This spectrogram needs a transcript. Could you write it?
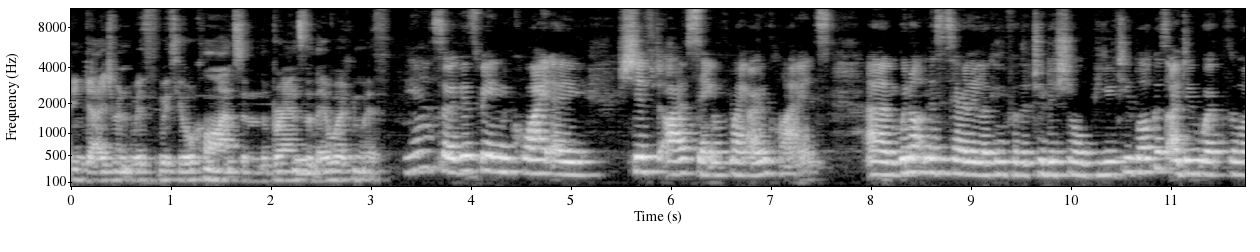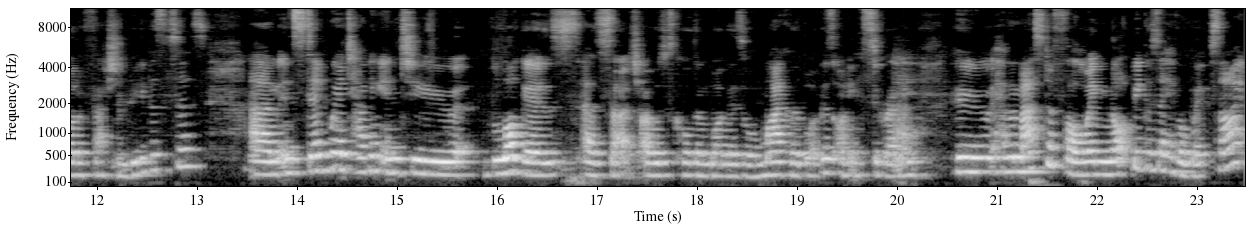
engagement with with your clients and the brands that they're working with? Yeah, so there's been quite a shift I've seen with my own clients. Um, we're not necessarily looking for the traditional beauty bloggers. I do work with a lot of fashion beauty businesses. Um, instead, we're tapping into bloggers as such. I will just call them bloggers or micro bloggers on Instagram who have amassed a following not because they have a website,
